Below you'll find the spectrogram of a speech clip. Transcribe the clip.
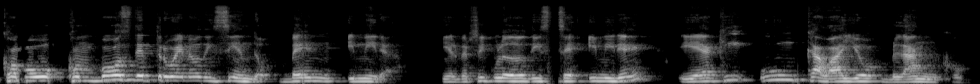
como con voz de trueno diciendo, ven y mira. Y el versículo 2 dice, y miré, y he aquí un caballo blanco,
